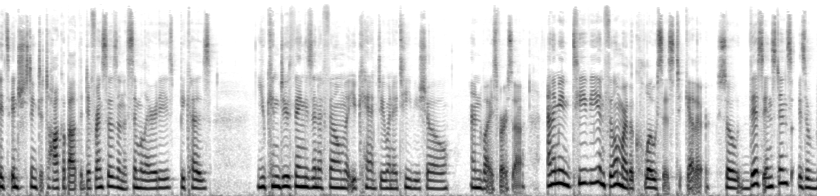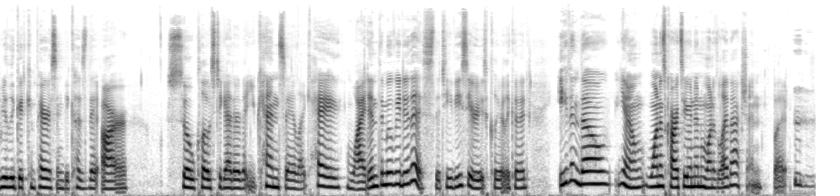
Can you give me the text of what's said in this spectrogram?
it's interesting to talk about the differences and the similarities because you can do things in a film that you can't do in a TV show. and vice versa. And I mean, TV and film are the closest together. So this instance is a really good comparison because they are so close together that you can say, like, hey, why didn't the movie do this? The TV series clearly could, even though, you know, one is cartoon and one is live action. But Mm-hmm.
